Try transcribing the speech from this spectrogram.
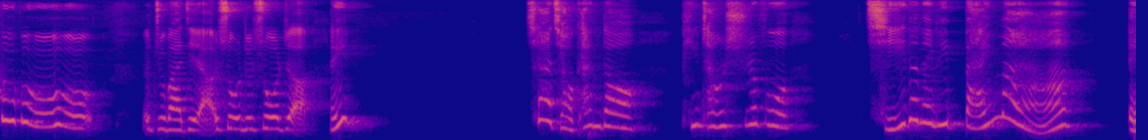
呼！猪八戒啊，说着说着，哎，恰巧看到平常师傅骑的那匹白马。哎，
